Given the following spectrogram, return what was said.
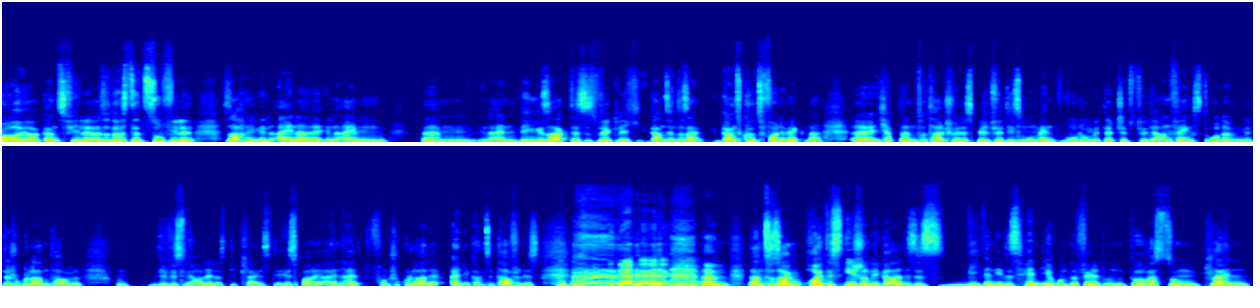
Oh ja, ganz viele. Also du hast jetzt so viele Sachen in einer, in einem, ähm, in einem Ding gesagt, das ist wirklich ganz interessant. Ganz kurz vorneweg, ne? Äh, ich habe da ein total schönes Bild für diesen Moment, wo du mit der Chipstüte anfängst oder mit der Schokoladentafel. Und wir wissen ja alle, dass die kleinste essbare Einheit von Schokolade eine ganze Tafel ist. ja, genau. ähm, dann zu sagen, heute ist eh schon egal, das ist wie wenn dir das Handy runterfällt und du hast so einen kleinen,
